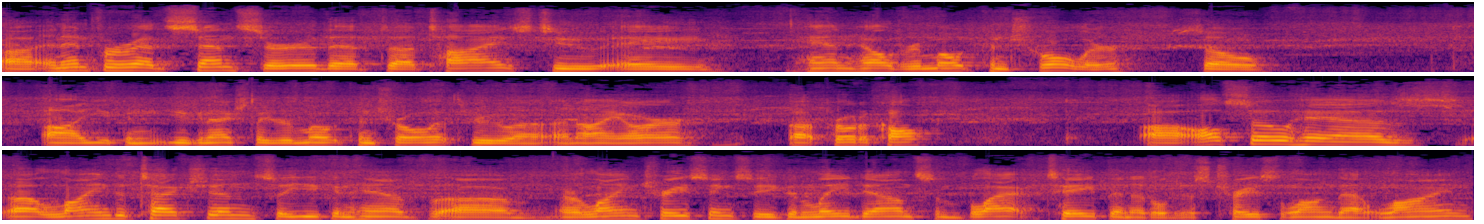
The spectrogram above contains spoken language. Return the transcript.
uh, an infrared sensor that uh, ties to a handheld remote controller, so uh, you can you can actually remote control it through uh, an IR uh, protocol. Uh, also has line detection, so you can have um, or line tracing, so you can lay down some black tape and it'll just trace along that line.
